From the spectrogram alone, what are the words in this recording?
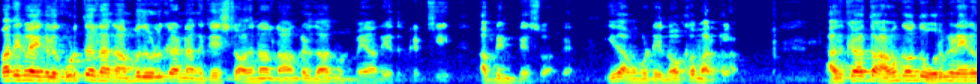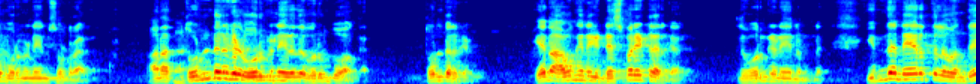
பாத்தீங்களா? எங்களுக்கு கொடுத்தது நாங்க ஐம்பது விழுக்காடு நாங்க ஜெயிச்சிட்டோம். அதனால நாங்கள் தான் உண்மையான எதிர்க்கட்சி அப்படின்னு பேசுவாங்க. இது அவங்களுடைய நோக்கமா இருக்கலாம். அதுக்காக தான் அவங்க வந்து ஒருங்கிணைனும் ஒருங்கிணைன்னு சொல்றாங்க. ஆனா தொண்டர்கள் ஒருங்கிணைறதை விரும்புவாங்க. தொண்டர்கள். ஏன்னா அவங்க இன்னைக்கு டெஸ்பரேட்டாக இருக்காங்க. இது ஒருங்கிணையணும்னு இந்த நேரத்தில் வந்து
